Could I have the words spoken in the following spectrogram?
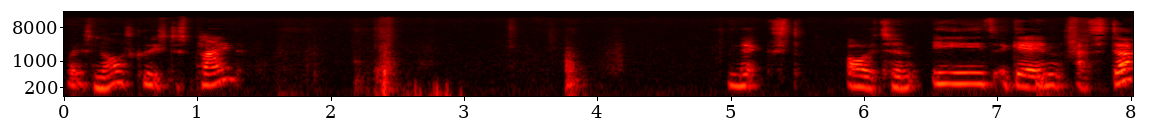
well it's nice because it's just plain. Next item is again Asda.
